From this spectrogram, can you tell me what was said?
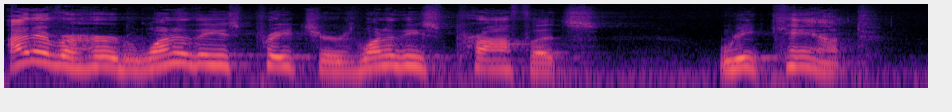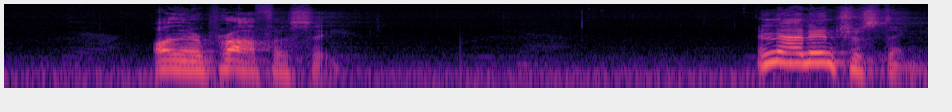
I never heard one of these preachers, one of these prophets, recant on their prophecy. Isn't that interesting?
